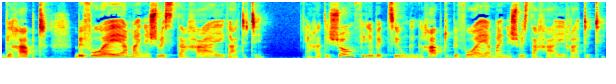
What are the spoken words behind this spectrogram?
gehabt, bevor er meine Schwester heiratete. Er hatte schon viele Beziehungen gehabt, bevor er meine Schwester heiratete.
